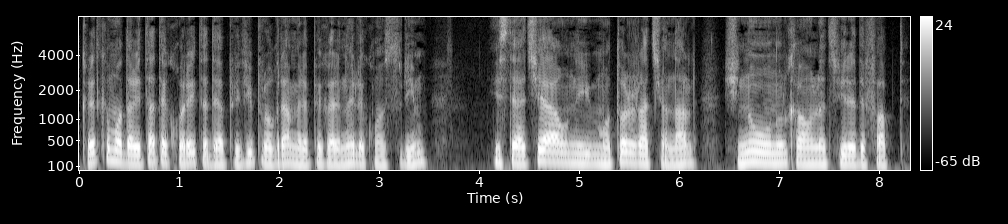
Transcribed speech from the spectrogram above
Cred că modalitatea corectă de a privi programele pe care noi le construim este aceea a unui motor rațional și nu unul ca o înlățuire de fapte.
